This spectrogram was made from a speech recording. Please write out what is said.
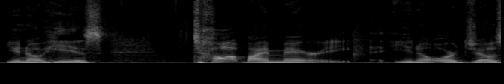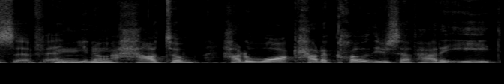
you know, he is taught by Mary, you know, or Joseph, and mm-hmm. you know mm-hmm. how to how to walk, how to clothe yourself, how to eat.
